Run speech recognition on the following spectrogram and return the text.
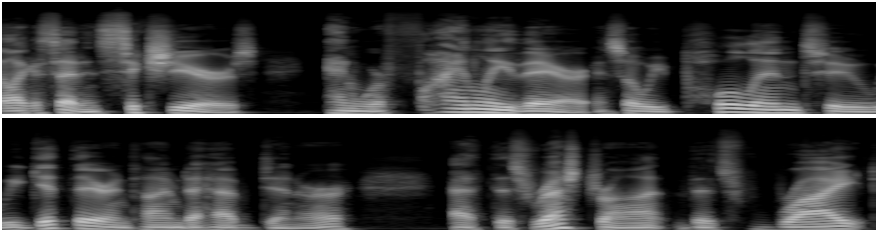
like I said, in six years, and we're finally there. And so we pull into, we get there in time to have dinner at this restaurant that's right.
